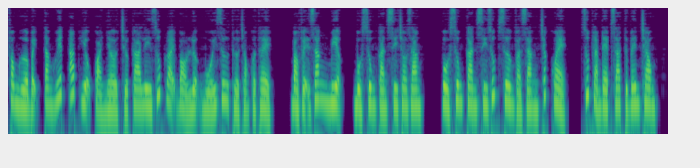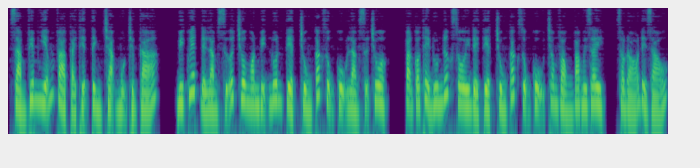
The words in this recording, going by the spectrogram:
phòng ngừa bệnh tăng huyết áp hiệu quả nhờ chứa kali giúp loại bỏ lượng muối dư thừa trong cơ thể, bảo vệ răng miệng, bổ sung canxi cho răng, bổ sung canxi giúp xương và răng chắc khỏe, giúp làm đẹp da từ bên trong, giảm viêm nhiễm và cải thiện tình trạng mụn trứng cá. Bí quyết để làm sữa chua ngon mịn luôn tiệt trùng các dụng cụ làm sữa chua. Bạn có thể đun nước sôi để tiệt trùng các dụng cụ trong vòng 30 giây, sau đó để ráo.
